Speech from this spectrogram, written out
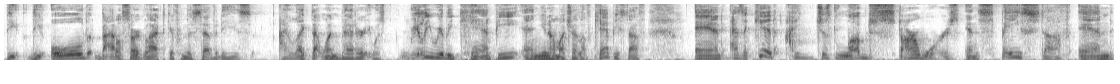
the the old Battlestar Galactica from the 70s. I like that one better. It was really, really campy, and you know how much I love campy stuff. And as a kid, I just loved Star Wars and space stuff. And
